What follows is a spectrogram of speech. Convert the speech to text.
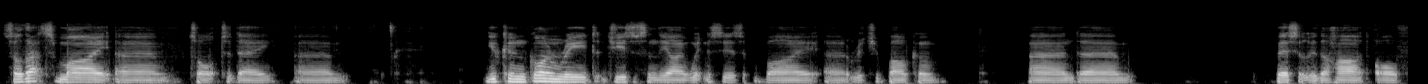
So that's my um, talk today. Um, you can go and read Jesus and the Eyewitnesses by uh, Richard Bauckham, and um, basically the heart of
